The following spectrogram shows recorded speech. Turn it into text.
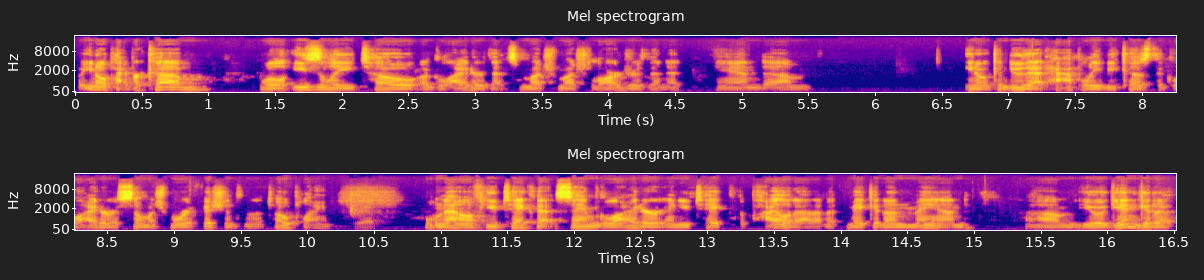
But you know, Piper Cub will easily tow a glider that's much much larger than it, and um, you know, it can do that happily because the glider is so much more efficient than the tow plane. Yep. Well, now if you take that same glider and you take the pilot out of it, make it unmanned, um, you again get a,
